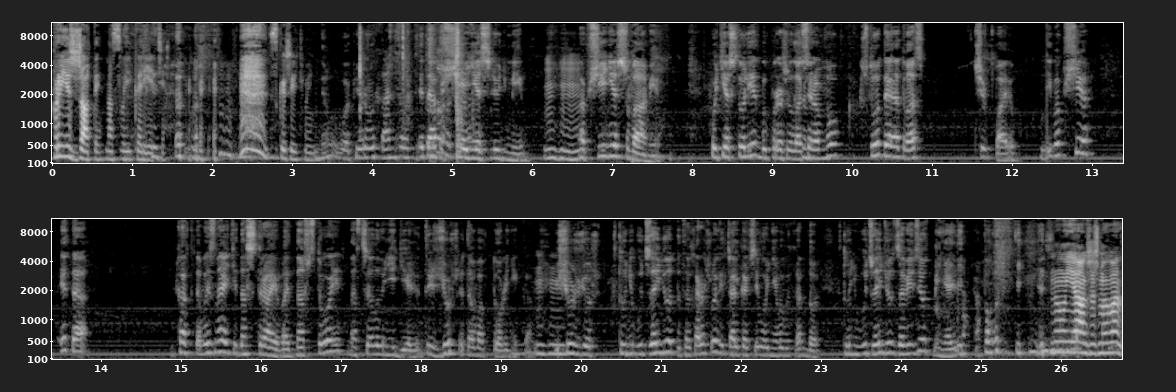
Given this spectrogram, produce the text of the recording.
приїжджати на своїй кареті. Скажіть мені. Ну, во-первых, это общение с людьми, Угу. общение с вами. Хоть я сто лет бы прожила, все равно что-то я от вас черпаю. И вообще, это как-то, вы знаете, настраивает настрой на целую неделю. Ты ждешь этого вторника, Мгм. еще ждешь, кто-нибудь зайдет, это хорошо, Виталька сегодня выходной, кто-нибудь зайдет, завезет меня или помогет. Ну як же ж, ми вам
